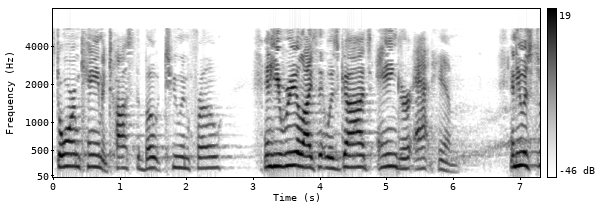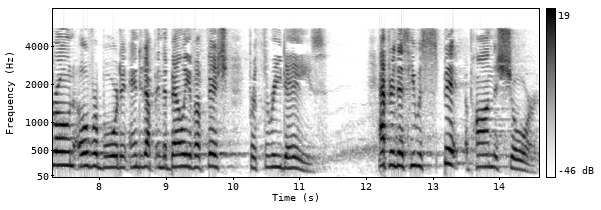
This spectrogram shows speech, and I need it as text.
storm came and tossed the boat to and fro. And he realized that it was God's anger at him and he was thrown overboard and ended up in the belly of a fish for three days. After this, he was spit upon the shore.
